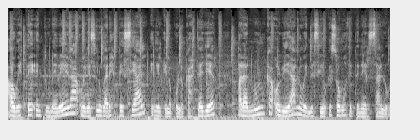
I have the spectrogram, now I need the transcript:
aún esté en tu nevera o en ese lugar especial en el que lo colocaste ayer, para nunca olvidar lo bendecido que somos de tener salud.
